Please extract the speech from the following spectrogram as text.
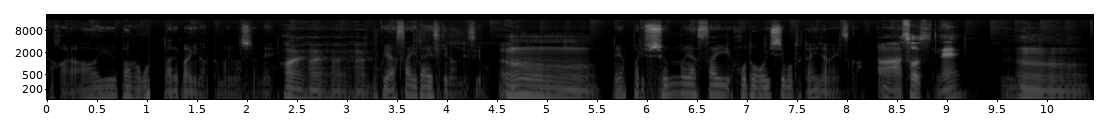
だから、ああいう場がもっとあればいいなと思いましたね。はいはいはいはい。僕、野菜大好きなんですよ。うん。で、やっぱり旬の野菜ほど美味しいものってないじゃないですか。ああそうですね。うん。うん。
